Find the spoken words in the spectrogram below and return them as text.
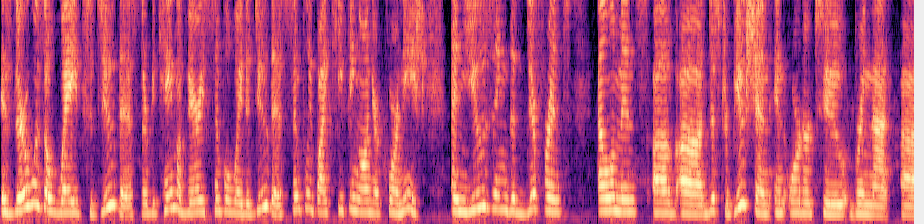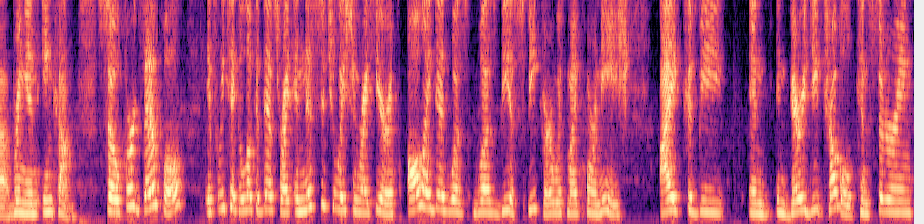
is there was a way to do this. There became a very simple way to do this simply by keeping on your core niche and using the different elements of uh, distribution in order to bring that uh, bring in income. So, for example, if we take a look at this, right, in this situation right here, if all I did was was be a speaker with my core niche, I could be in in very deep trouble considering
